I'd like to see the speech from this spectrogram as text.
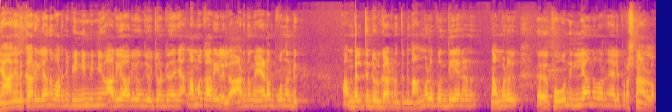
ഞാൻ എനിക്കറിയില്ല എന്ന് പറഞ്ഞ് പിന്നെയും പിന്നെയും അറിയോ അറിയോ എന്ന് ചോദിച്ചുകൊണ്ടിരുന്ന നമുക്കറിയില്ലല്ലോ ആടുന്ന് മേടം പോകുന്നുണ്ട്. അമ്പലത്തിന്റെ ഉദ്ഘാടനത്തിന് നമ്മളിപ്പോൾ എന്ത് ചെയ്യാനാണ്? നമ്മൾ പോകുന്നില്ല എന്ന് പറഞ്ഞാൽ പ്രശ്നമാണല്ലോ.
